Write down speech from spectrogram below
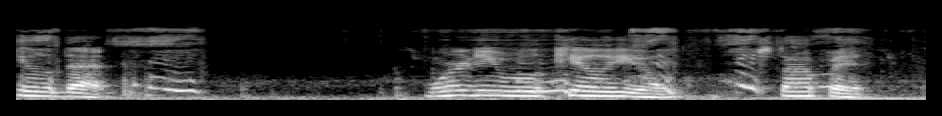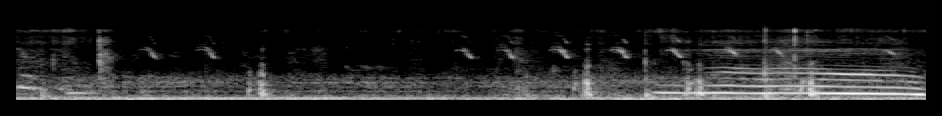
kill that. Morty will kill you. Stop it. Wow.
